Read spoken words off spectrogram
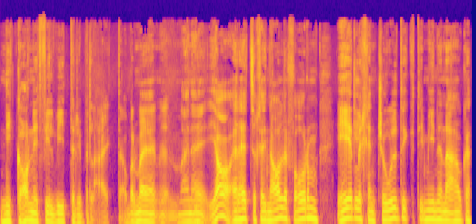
nicht, gar nicht viel weiter überlegt. Aber man, meine, ja, er hat sich in aller Form ehrlich entschuldigt in meinen Augen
